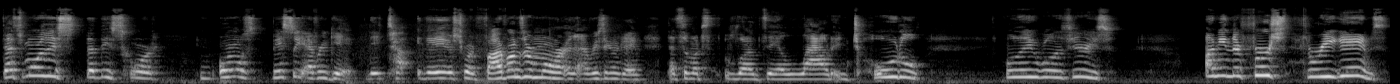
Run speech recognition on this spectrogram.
That's more than they scored in almost basically every game. They t- they scored five runs or more in every single game. That's how much runs they allowed in total. World World Series. I mean, their first three games.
